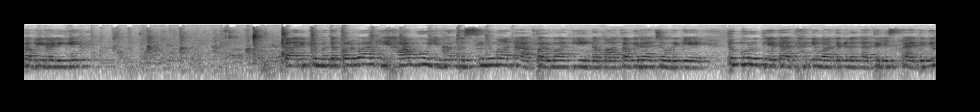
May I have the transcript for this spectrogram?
ಕವಿಗಳಿಗೆ. ಕಾರ್ಯಕ್ರಮದ ಪರವಾಗಿ ಹಾಗೂ ಈ ಒಂದು ಸಿನಿಮಾದ ಪರವಾಗಿ ನಮ್ಮ ಕವಿರಾಜ್ ಅವರಿಗೆ ತುಂಬು ಹೃದಯದ ಧನ್ಯವಾದಗಳನ್ನ ತಿಳಿಸ್ತಾ ಇದ್ದೀವಿ.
